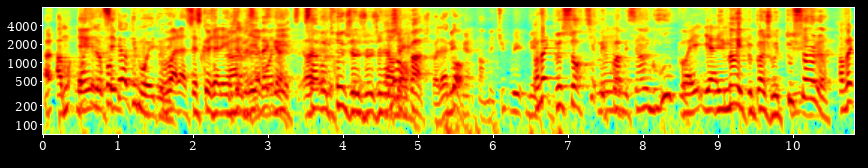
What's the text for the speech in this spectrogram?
Ah, ah, moi, c'est le c'est- contraire qui m'aurait étonné. Voilà, c'est ce que j'allais Ah, te mais dire, que Ça, vos trucs, je, je, je Non, n'achète mais pas. je suis pas d'accord. Mais, mais attends, mais tu, mais, mais En tu fait- peux sortir. Mais quoi Mais c'est un groupe. Ouais, a- Neymar, il peut pas jouer tout seul. En fait,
